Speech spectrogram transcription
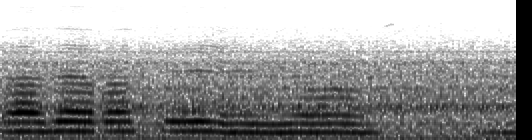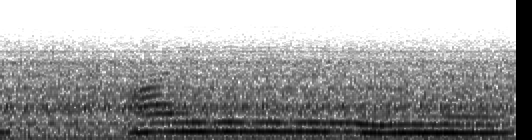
Gaza basıyoruz. Haydi gidiyoruz.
